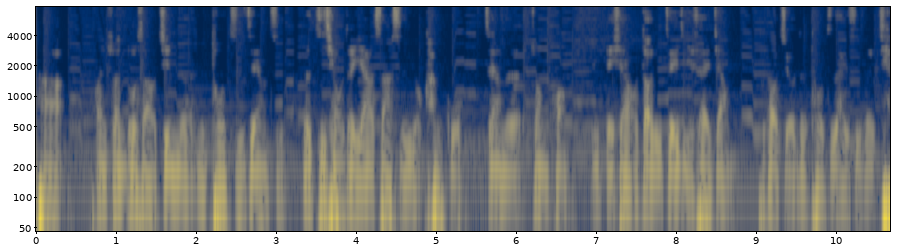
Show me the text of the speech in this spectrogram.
它换算多少金的你投资这样子？那之前我在亚尔萨斯有看过这样的状况。哎，等一下，我到底这一集是在讲葡萄酒的投资，还是在讲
